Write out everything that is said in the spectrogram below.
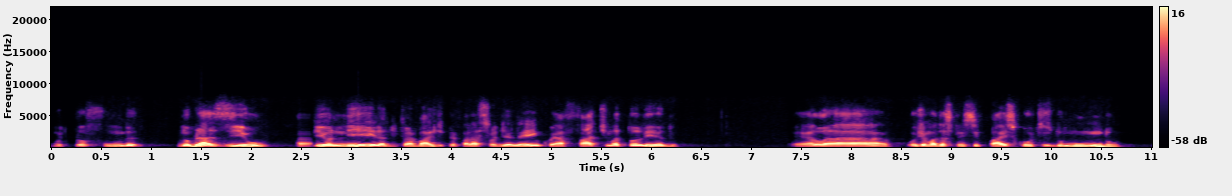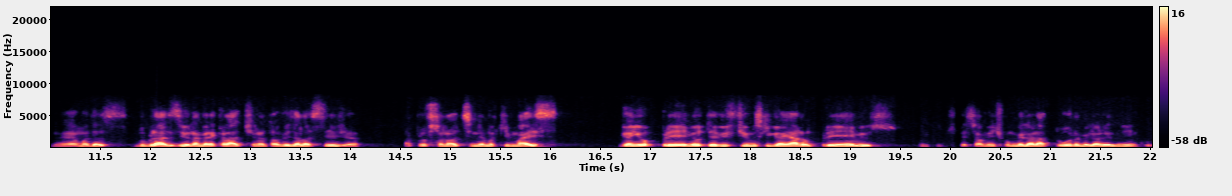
muito profunda. No Brasil, a pioneira do trabalho de preparação de elenco é a Fátima Toledo. Ela hoje é uma das principais coaches do mundo, né? Uma das do Brasil, na América Latina, talvez ela seja a profissional de cinema que mais ganhou prêmio, ou teve filmes que ganharam prêmios especialmente como melhor ator melhor elenco.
